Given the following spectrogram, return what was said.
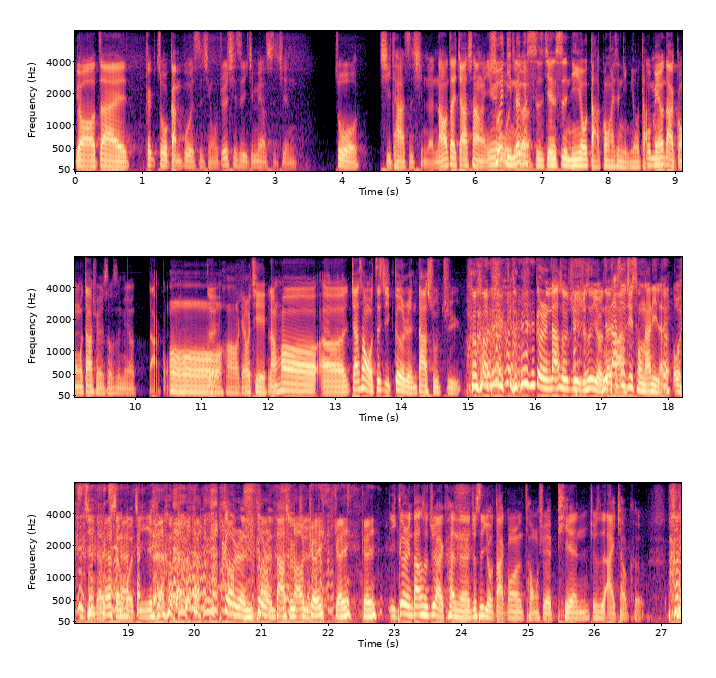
又要在做干部的事情，我觉得其实已经没有时间做其他事情了。然后再加上，因为所以你那个时间是你有打工还是你没有打我？没有打工，我大学的时候是没有打工。哦，对好了解。然后呃，加上我自己个人大数据，个人大数据就是有在大数据从哪里来？我自己的生活经验，个人个人大数据可，以可以可以。以个人大数据来看呢，就是有打工的同学偏就是爱翘课，然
